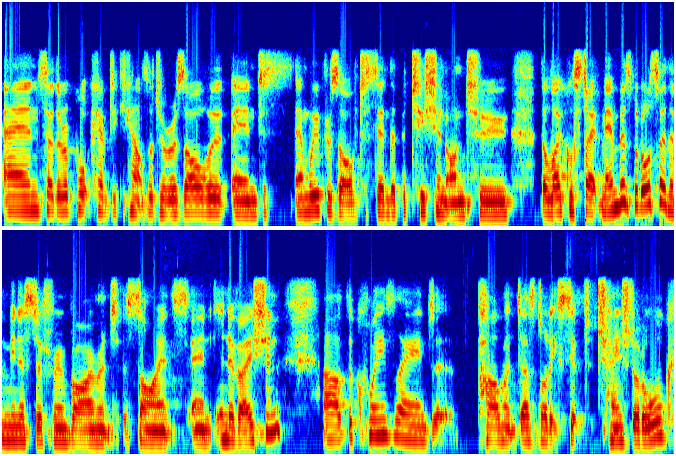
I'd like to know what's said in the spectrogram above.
and so the report came to council to resolve it, and just, and we've resolved to send the petition on to the local state members, but also the Minister for Environment, Science and Innovation. Uh, the Queensland Parliament does not accept Change.org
